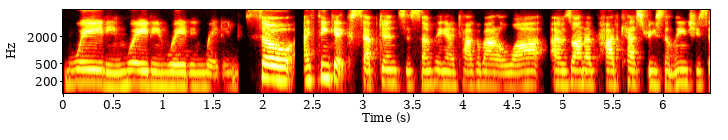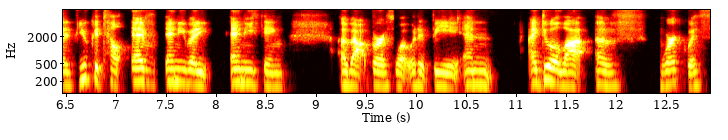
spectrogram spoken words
waiting, waiting, waiting, waiting. So I think acceptance is something I talk about a lot. I was on a podcast recently and she said, if you could tell ev- anybody anything about birth, what would it be? And I do a lot of work with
